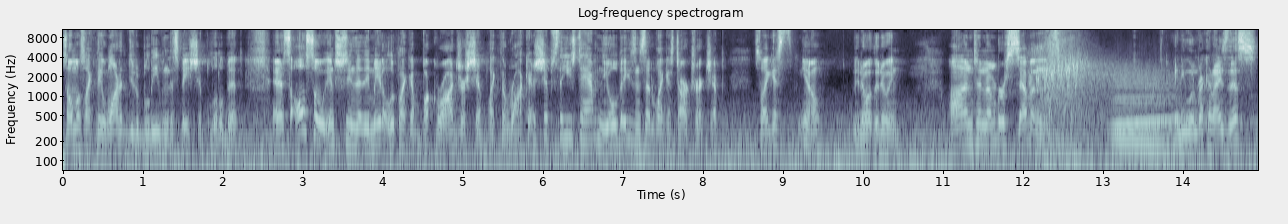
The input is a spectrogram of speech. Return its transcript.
It's almost like they wanted you to believe in the spaceship a little bit. And it's also interesting that they made it look like a Buck Rogers ship, like the rocket ships they used to have in the old days instead of like a Star Trek ship. So I guess, you know, they know what they're doing. On to number seven. Anyone recognize this?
